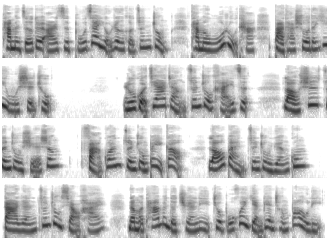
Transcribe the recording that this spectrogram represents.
他们则对儿子不再有任何尊重，他们侮辱他，把他说的一无是处。如果家长尊重孩子，老师尊重学生，法官尊重被告，老板尊重员工，大人尊重小孩，那么他们的权利就不会演变成暴力，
